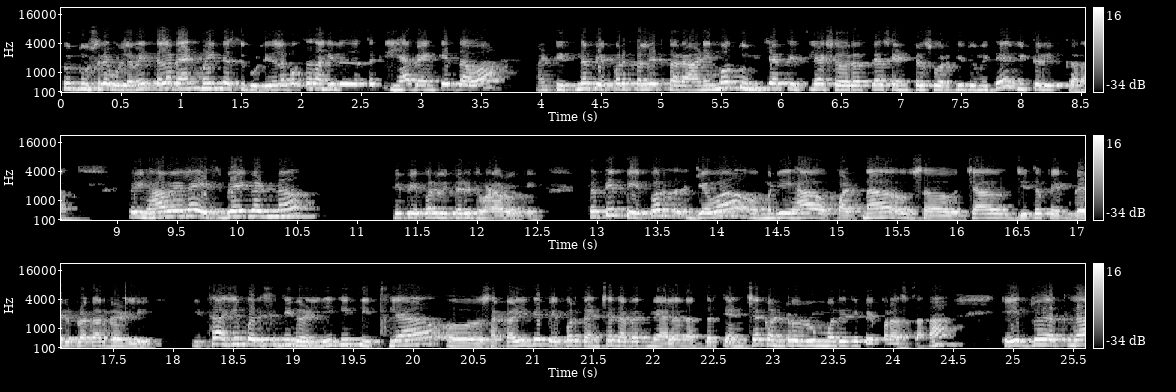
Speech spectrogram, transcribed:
की दुसऱ्या कुठलं म्हणजे त्याला बँक माहिती नसते कुठली. त्याला फक्त सांगितलं जातं की ह्या बँकेत जावा आणि तिथनं पेपर कलेक्ट करा आणि मग तुमच्या तिथल्या शहरातल्या सेंटर्सवरती तुम्ही ते वितरित करा. तर ह्या वेळेला एसबीआय कडनं ते पेपर वितरित होणार होते. तर ते पेपर जेव्हा म्हणजे ह्या पाटणा च्या जिथं पे- गैरप्रकार घडले तिथं अशी परिस्थिती घडली की तिथल्या सकाळी ते पेपर त्यांच्या ताब्यात मिळाल्यानंतर त्यांच्या कंट्रोल रूममध्ये ते पेपर असताना एक जो यातला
